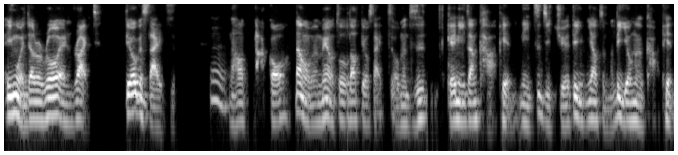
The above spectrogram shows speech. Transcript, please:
英文叫做 Roll and Write。丢个骰子，嗯，然后打勾。但我们没有做到丢骰子，我们只是给你一张卡片，你自己决定要怎么利用那个卡片，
